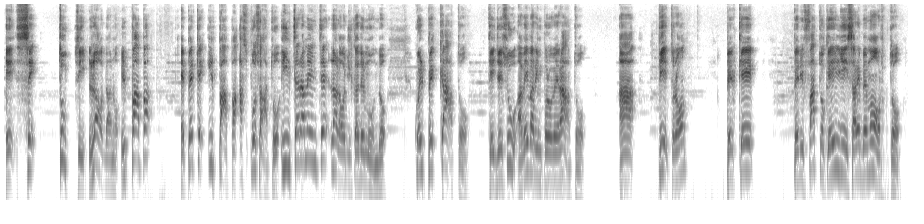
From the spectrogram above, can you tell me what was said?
e se tutti lodano il Papa è perché il Papa ha sposato interamente la logica del mondo. Quel peccato che Gesù aveva rimproverato a Pietro perché per il fatto che egli sarebbe morto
